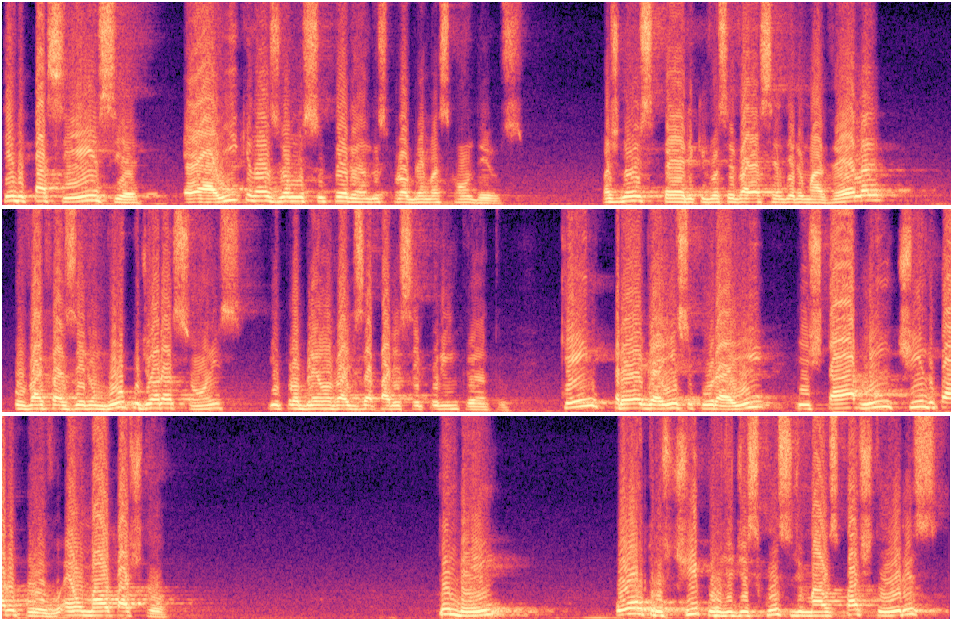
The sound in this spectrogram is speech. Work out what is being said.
tendo paciência, é aí que nós vamos superando os problemas com Deus. Mas não espere que você vai acender uma vela ou vai fazer um grupo de orações e o problema vai desaparecer por encanto. Quem prega isso por aí está mentindo para o povo, é um mau pastor. Também, outros tipos de discurso de maus pastores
